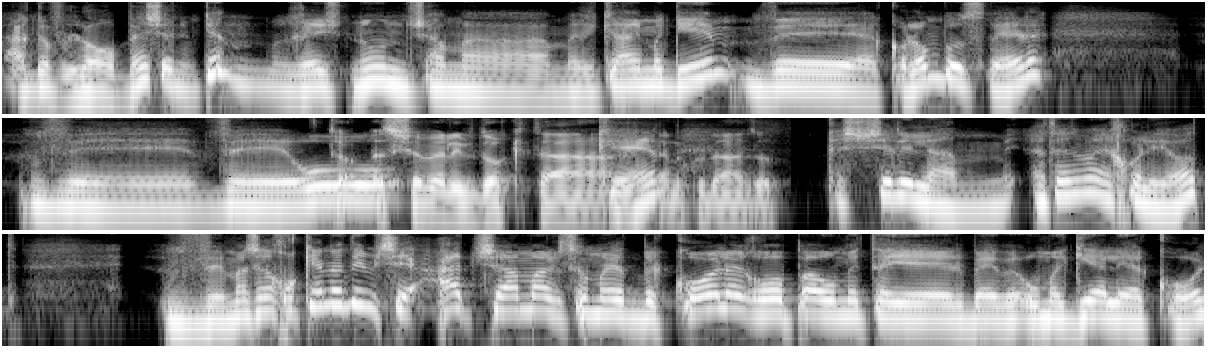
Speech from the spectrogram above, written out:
אגב, לא הרבה שנים, כן, רייש נון, שם האמריקאים מגיעים, וקולומבוס ואלה, ו... והוא... טוב, אז שווה לבדוק את כן. את הנקודה הזאת. קשה לי להאמין, אתה יודע מה יכול להיות? ומה שאנחנו כן יודעים שעד שמה, זאת אומרת בכל אירופה הוא מטייל, הוא מגיע להכל,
